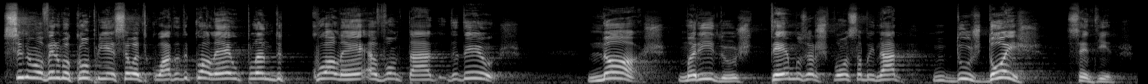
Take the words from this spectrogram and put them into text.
se não houver uma compreensão adequada de qual é o plano, de qual é a vontade de Deus. Nós, maridos, temos a responsabilidade dos dois sentidos.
